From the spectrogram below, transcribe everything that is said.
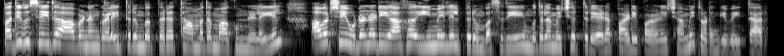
பதிவு செய்த ஆவணங்களை திரும்பப் பெற தாமதமாகும் நிலையில் அவற்றை உடனடியாக இமெயிலில் பெறும் வசதியை முதலமைச்சர் திரு. எடப்பாடி பழனிசாமி தொடங்கி வைத்தார்.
